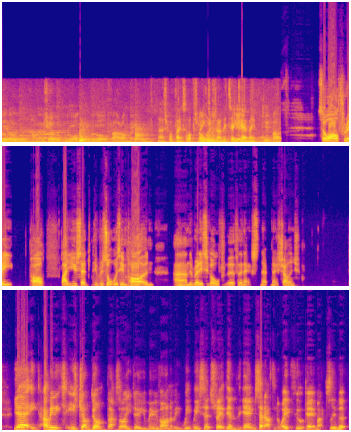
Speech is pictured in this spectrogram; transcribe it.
we'll, we'll, we'll, I'm sure we won't, we won't far wrong. Nice one. Thanks a lot for speaking to us, Andy. Take Cheers. care, mate. Cheers, pal. So all three, Paul, like you said, the result was important, and they're ready to go for, uh, for the next next challenge. Yeah, I mean, it's, it's job done. That's all you do. You move on. I mean, we, we said straight at the end of the game, we said after the Wakefield game, actually, that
